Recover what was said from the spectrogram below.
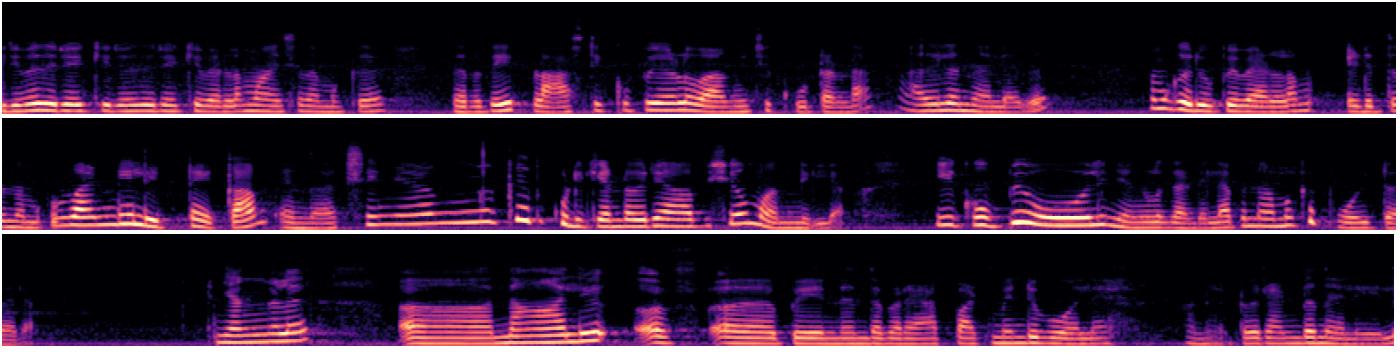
ഇരുപത് രൂപയ്ക്ക് ഇരുപത് രൂപയ്ക്ക് വെള്ളം വാങ്ങിച്ച് നമുക്ക് വെറുതെ പ്ലാസ്റ്റിക് കുപ്പികൾ വാങ്ങിച്ച് കൂട്ടണ്ട. അതിൽ നല്ലത് നമുക്കൊരു കുപ്പി വെള്ളം എടുത്ത് നമുക്ക് വണ്ടിയിൽ ഇട്ടേക്കാം എന്ന്. പക്ഷേ ഞങ്ങൾക്ക് ഇത് കുടിക്കേണ്ട ഒരു ആവശ്യവും വന്നില്ല. ഈ കുപ്പി പോലും ഞങ്ങൾ കണ്ടില്ല. അപ്പം നമുക്ക് പോയിട്ട് വരാം. ഞങ്ങൾ നാല് പിന്നെ എന്താ പറയുക അപ്പാർട്ട്മെന്റ് പോലെ ആണ് കേട്ടോ. രണ്ട് നിലയിൽ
